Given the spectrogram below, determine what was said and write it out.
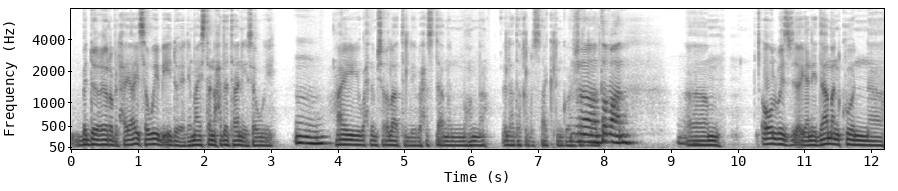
بده يغيره بالحياة يسويه بإيده يعني ما يستنى حدا تاني يسويه. هاي واحدة من الشغلات اللي بحس دائما مهمة لها دخل بال cycling آه طبعا. always يعني دائما نكون uh,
